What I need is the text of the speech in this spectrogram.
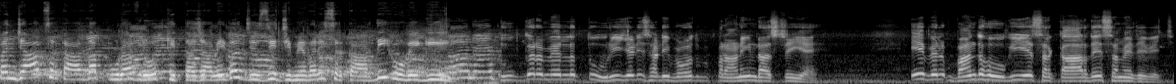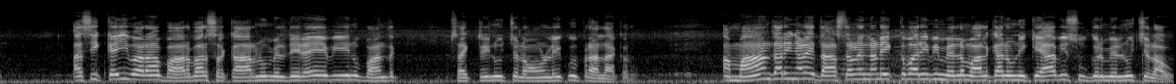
ਪੰਜਾਬ ਸਰਕਾਰ ਦਾ ਪੂਰਾ ਵਿਰੋਧ ਕੀਤਾ ਜਾਵੇਗਾ, ਜਿਸ ਦੀ ਜ਼ਿੰਮੇਵਾਰੀ ਸਰਕਾਰ ਦੀ ਹੋਵੇਗੀ। ਸ਼ੂਗਰ ਮਿੱਲ, ਧੂਰੀ ਜਿਹੜੀ ਸਾਡੀ ਬਹੁਤ ਪੁਰਾਣੀ ਇੰਡਸਟਰੀ ਹੈ, ਇਹ ਬਿਲ ਬੰਦ ਹੋਊਗੀ ਇਹ ਸਰਕਾਰ ਦੇ ਸਮੇਂ ਦੇ ਵਿੱਚ। ਅਸੀਂ ਕਈ ਵਾਰਾਂ ਬਾਰ-ਬਾਰ ਸਰਕਾਰ ਨੂੰ ਮਿਲਦੇ ਰਹੇ ਵੀ ਇਹਨੂੰ ਬੰਦ ਸੈਕਟਰੀ ਨੂੰ ਚਲਾਉਣ ਲਈ ਕੋਈ ਉਪਰਾਲਾ ਕਰੋ। ਇਮਾਨਦਾਰੀ ਨਾਲੇ ਦੱਸ ਦੇਣ, ਇਹਨਾਂ ਨੇ ਇੱਕ ਵਾਰੀ ਵੀ ਮਿੱਲ ਮਾਲਕਾਂ ਨੂੰ ਨਹੀਂ ਕਿਹਾ ਵੀ ਸ਼ੂਗਰ ਮਿੱਲ ਨੂੰ ਚਲਾਓ।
